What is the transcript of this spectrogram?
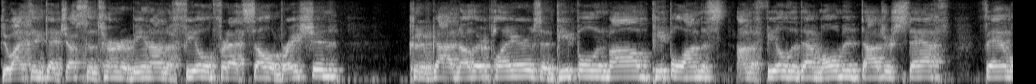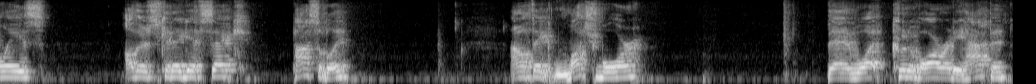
Do I think that Justin Turner being on the field for that celebration could have gotten other players and people involved, people on the on the field at that moment, Dodgers staff, families, others could they get sick? Possibly. I don't think much more than what could have already happened.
